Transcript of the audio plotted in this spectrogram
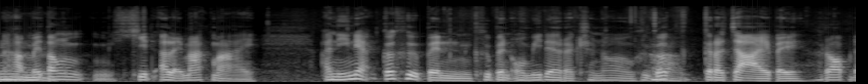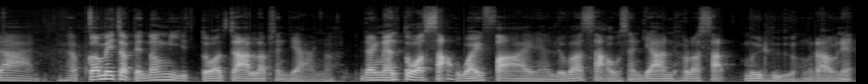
นะครับอืมไม่ต้องคิดอะไรมากมาย อันนี้เนี่ยก็คือเป็นคือเป็น omnidirectional คือก็ครับกระจายไปรอบด้านนะครับก็ไม่จำเป็นต้องมีตัวจานรับสัญญาณเนาะดังนั้นตัวเสา Wi-Fi เนี่ยหรือว่าเสาสัญญาณโทรศัพท์มือถือของเราเนี่ย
